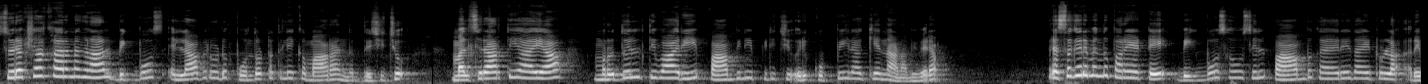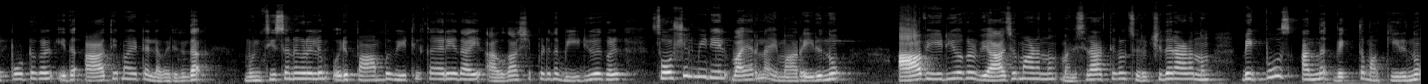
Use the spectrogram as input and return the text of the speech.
സുരക്ഷാ കാരണങ്ങളാൽ ബിഗ് ബോസ് എല്ലാവരോടും പൂന്തോട്ടത്തിലേക്ക് മാറാൻ നിർദ്ദേശിച്ചു. മത്സരാർത്ഥിയായ മൃദുൽ തിവാരി പാമ്പിനെ പിടിച്ച് ഒരു കുപ്പിയിലാക്കിയെന്നാണ് വിവരം. രസകരമെന്ന് പറയട്ടെ ബിഗ് ബോസ് ഹൗസിൽ പാമ്പ് കയറിയതായിട്ടുള്ള റിപ്പോർട്ടുകൾ ഇത് ആദ്യമായിട്ടല്ല വരുന്നത്. മുൻ സീസണുകളിലും ഒരു പാമ്പ് വീട്ടിൽ കയറിയതായി അവകാശപ്പെടുന്ന വീഡിയോകൾ സോഷ്യൽ മീഡിയയിൽ വൈറലായി മാറിയിരുന്നു. ആ വീഡിയോകൾ വ്യാജമാണെന്നും മത്സരാർത്ഥികൾ സുരക്ഷിതരാണെന്നും ബിഗ് ബോസ് അന്ന് വ്യക്തമാക്കിയിരുന്നു.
